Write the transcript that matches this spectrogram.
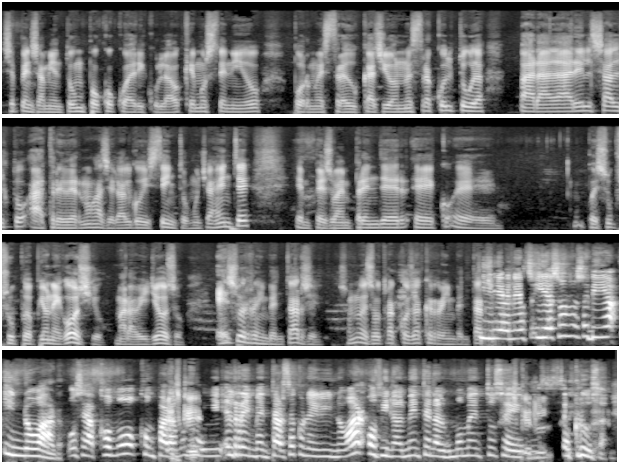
ese pensamiento un poco cuadriculado que hemos tenido por nuestra educación, nuestra cultura, para dar el salto a atrevernos a hacer algo distinto. Mucha gente empezó a emprender eh, eh, pues su, propio negocio, maravilloso. Eso es reinventarse, eso no es otra cosa que reinventarse. Y, eso, no sería innovar, o sea, ¿cómo comparamos ahí el reinventarse con el innovar o finalmente en algún momento se, se cruzan?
